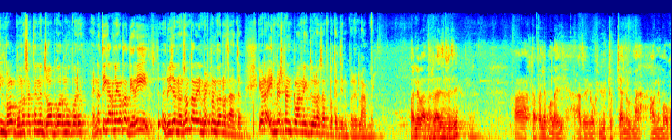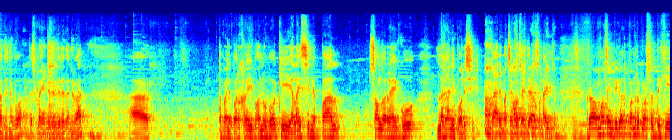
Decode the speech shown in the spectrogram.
इन्भल्भ हुन सक्दैन जब गर्नु पऱ्यो होइन? त्यही कारणले गर्दा धेरै रिजनहरू छन् तर इन्भेस्टमेन्ट गर्न चाहन्छन्। एउटा इन्भेस्टमेन्ट प्लान एक दुईवटा सर बताइदिनु पऱ्यो ल हामीलाई धन्यवाद राजेन्द्रजी। तपाईँले मलाई आज यो युट्युब च्यानलमा आउने मौका दिनुभयो। त्यसको लागि धेरै धेरै धन्यवाद। तपाईँले भर्खरै भन्नुभयो कि एलआइसी नेपालसँग रहेको लगानी पोलिसीको बारेमा चाहिँ बताइदिनको लागि। र म चाहिँ विगत पन्ध्र वर्षदेखि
